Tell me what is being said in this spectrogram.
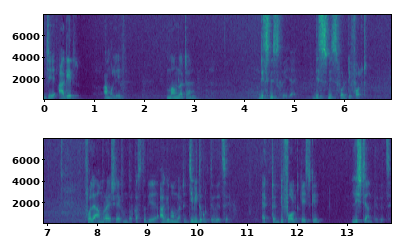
যে আগের আমলে মামলাটা ডিসমিস হয়ে যায় ডিসমিস ফর ডিফল্ট ফলে আমরা এসে এখন দরখাস্ত দিয়ে আগে মামলাটা জীবিত করতে হয়েছে। একটা ডিফল্ট কেসকে লিস্টে আনতে হয়েছে।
